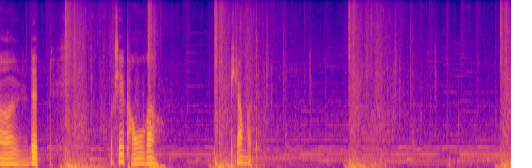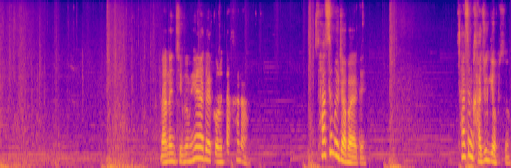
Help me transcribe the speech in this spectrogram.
아 근데 확실히 방어가 필요한 것 같아. 나는 지금 해야 될 거는 딱 하나. 사슴을 잡아야 돼. 사슴 가죽이 없어.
